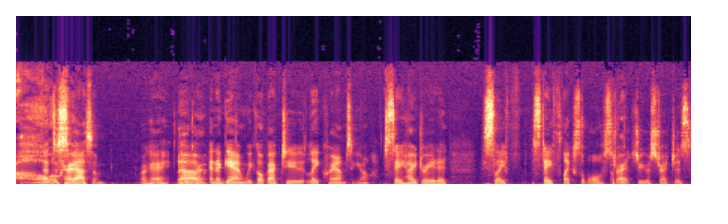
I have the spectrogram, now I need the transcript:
Oh, that's a spasm. Okay. Um, Okay. and again, we go back to leg cramps. You know, stay hydrated, stay stay flexible, stretch, do your stretches.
